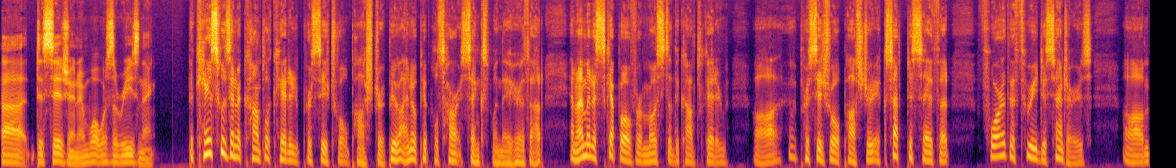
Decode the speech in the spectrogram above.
uh, decision and what was the reasoning? The case was in a complicated procedural posture. I know people's heart sinks when they hear that. And I'm going to skip over most of the complicated uh, procedural posture, except to say that for the three dissenters, um,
